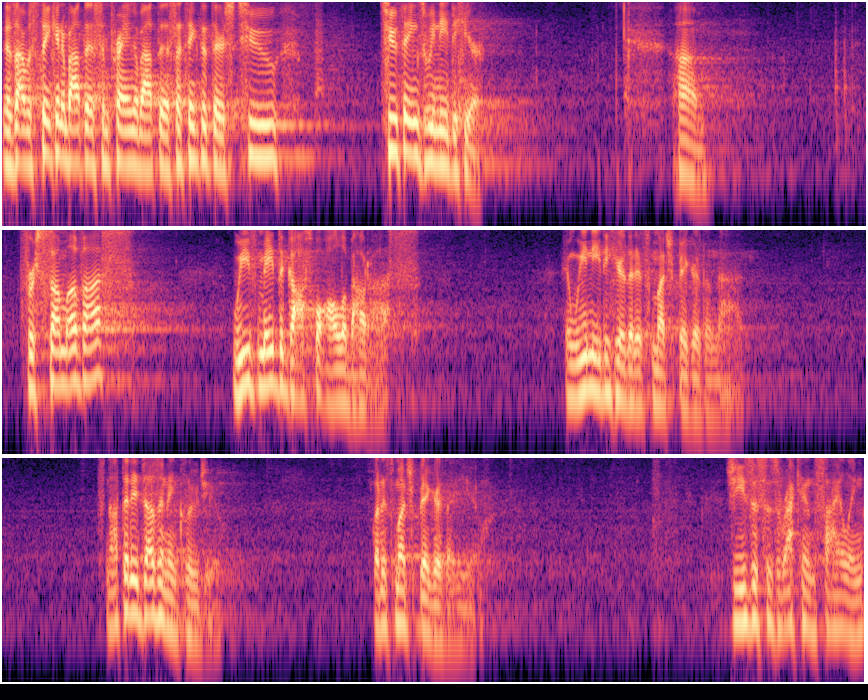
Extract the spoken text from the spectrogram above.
And as I was thinking about this and praying about this, I think that there's two, two things we need to hear. Um, for some of us, we've made the gospel all about us. And we need to hear that it's much bigger than that. It's not that it doesn't include you, but it's much bigger than you. Jesus is reconciling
